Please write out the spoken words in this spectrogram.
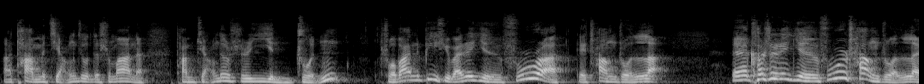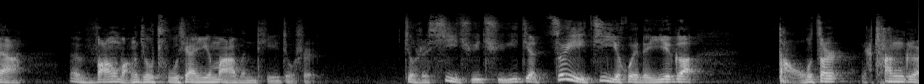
啊。他们讲究的是嘛呢？他们讲究是音准，说白了，必须把这音符啊给唱准了。呃，可是这音符唱准了呀，呃，往往就出现一个嘛问题，就是。就是戏曲曲艺界最忌讳的一个倒字儿。唱歌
